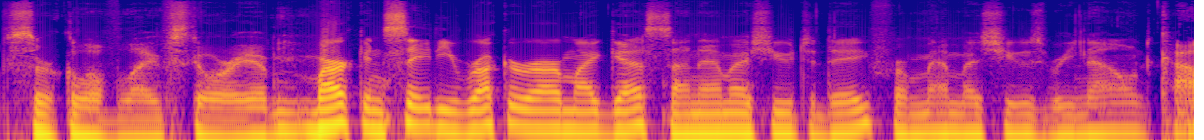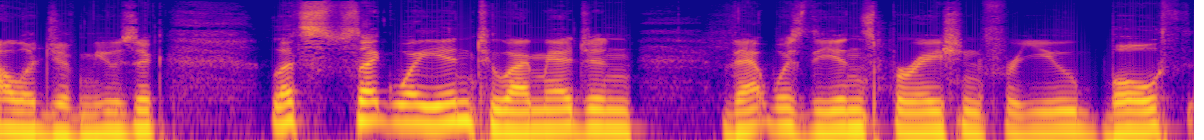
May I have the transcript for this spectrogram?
circle of life story. Uh, Mark and Sadie Rucker are my guests on MSU today from MSU's renowned College of Music. Let's segue into, I imagine, that was the inspiration for you both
